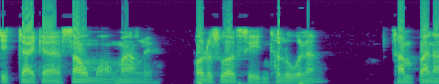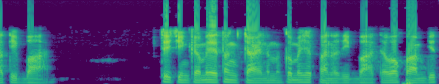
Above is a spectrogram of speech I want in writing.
จิตใจแกเศร้าหมองมากเลยเพราะรู้สึกว่าศีลทะลุแล้วทำปานาติบาตที่จริงแกไม่ได้ตั้งใจนะมันก็ไม่ใช่ปานาติบาตแต่ว่าความยึด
